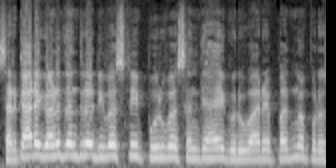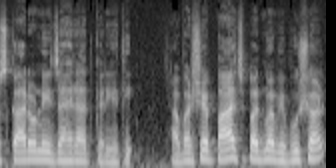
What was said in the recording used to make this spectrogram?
સરકારે ગણતંત્ર દિવસની પૂર્વ સંધ્યાએ ગુરુવારે પદ્મ પુરસ્કારોની જાહેરાત કરી હતી. આ વર્ષે પાંચ પદ્મ વિભૂષણ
